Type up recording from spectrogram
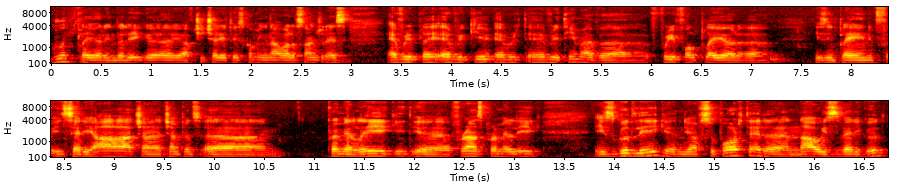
good player in the league. Uh, you have Chicharito is coming now, Los Angeles. Every play, every every every team have a free fall player. Uh, is in playing in Serie A, Champions, uh, Premier League, uh, France Premier League. is good league and you have supported and now it's very good.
